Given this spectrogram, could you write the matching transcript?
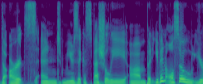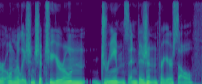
the arts, and music, especially, um, but even also your own relationship to your own dreams and vision for yourself.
